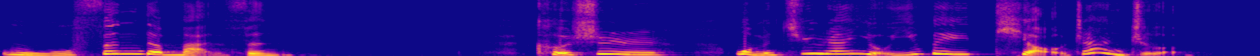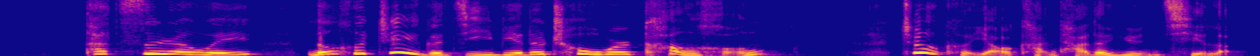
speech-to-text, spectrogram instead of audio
五分的满分。可是，我们居然有一位挑战者，他自认为能和这个级别的臭味抗衡，这可要看他的运气了。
